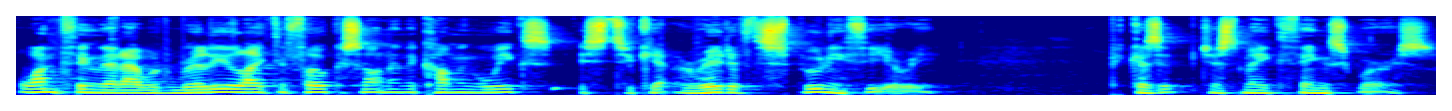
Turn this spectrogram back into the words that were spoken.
one thing that I would really like to focus on in the coming weeks is to get rid of the spoonie theory because it just makes things worse.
